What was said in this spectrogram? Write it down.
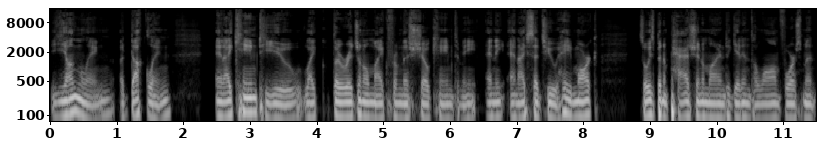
youngling a duckling and I came to you like the original Mike from this show came to me and he, and I said to you hey Marc it's always been a passion of mine to get into law enforcement.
